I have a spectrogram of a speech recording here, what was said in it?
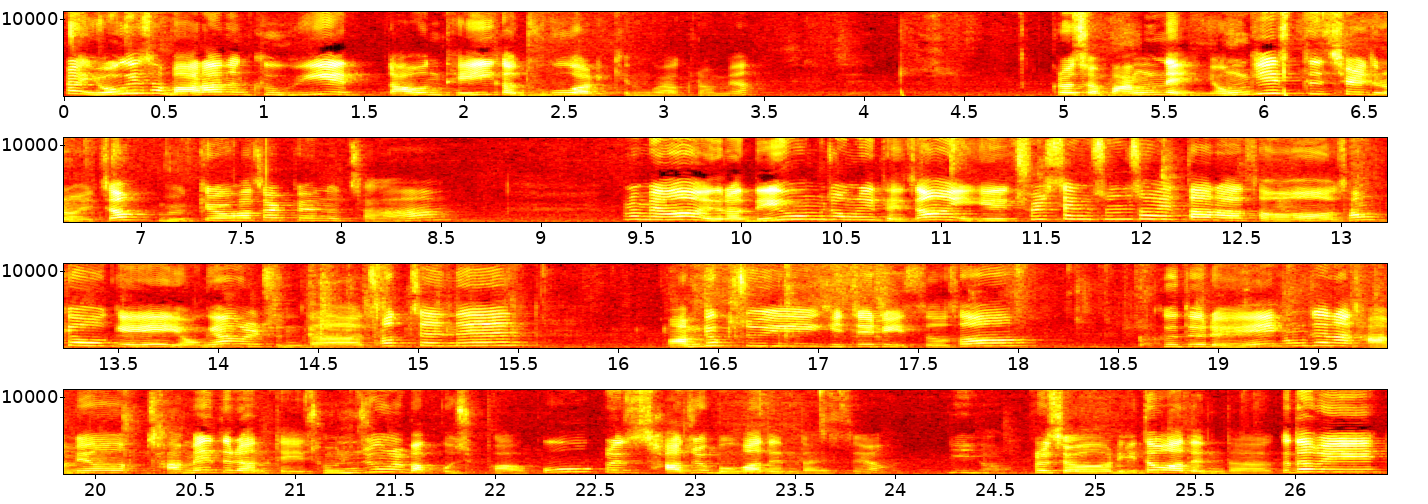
그럼 여기서 말하는 그 위에 나온 데이가 누구 가리키는 거야, 그러면? 그렇죠. 막내. 영기스트 칠드런이죠? 물결 화살표 해놓자. 그러면 얘들아 내용 정리되죠? 이게 출생 순서에 따라서 성격에 영향을 준다. 첫째는 완벽주의 기질이 있어서 그들의 형제나 자매, 자매들한테 존중을 받고 싶어 하고 그래서 자주 뭐가 된다 했어요? 리더. 그렇죠. 리더가 된다. 그 다음에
